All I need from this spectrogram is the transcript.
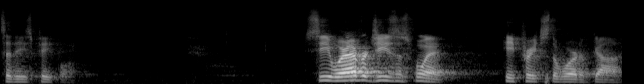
to these people. See, wherever Jesus went, he preached the word of God.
